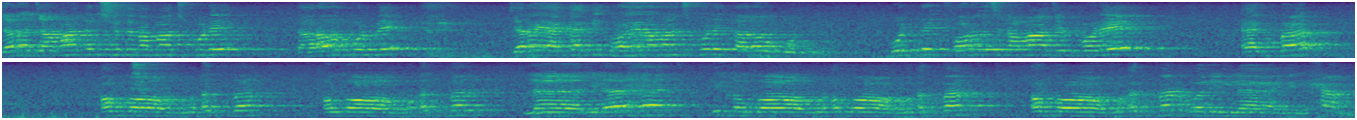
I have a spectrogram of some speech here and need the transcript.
যারা জামাতের সাথে নামাজ পড়ে, তারাও পড়বে। যারা একাকী ঘরে নামাজ পড়ে, তারাও পড়বে। প্রত্যেক ফরজ নামাজের পরে একবার আল্লাহু আকবার আল্লাহু আকবার, লা ইলাহা ইল্লাল্লাহু আল্লাহু আকবার আল্লাহু আকবার ওয়ালিল্লাহিল হামদ।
